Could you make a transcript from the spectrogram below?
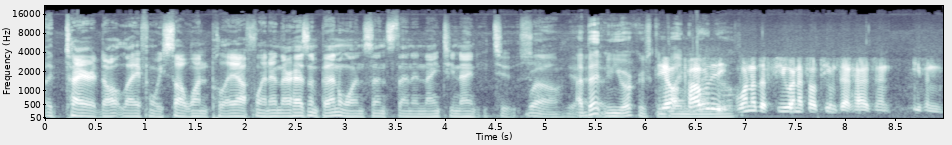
entire adult life, and we saw one playoff win, and there hasn't been one since then in 1992. So. Well, yeah, I bet New Yorkers can You know, blame probably it. one of the few NFL teams that hasn't even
